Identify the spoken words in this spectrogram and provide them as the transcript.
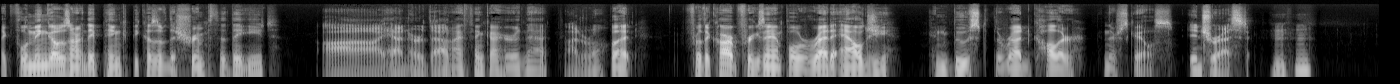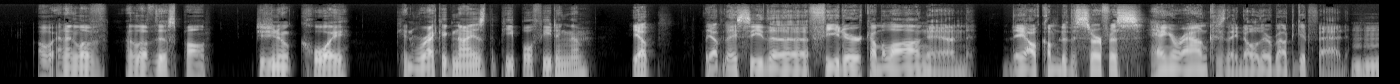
Like flamingos, aren't they pink because of the shrimp that they eat? I hadn't heard that. I think I heard that. I don't know. But for the carp, for example, red algae can boost the red color in their scales. Interesting. Mm-hmm. Oh, and I love I love this, Paul. Did you know koi can recognize the people feeding them? Yep. Yep. They see the feeder come along and they all come to the surface, hang around because they know they're about to get fed. Mm-hmm.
